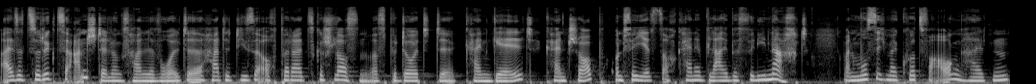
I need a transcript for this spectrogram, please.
Als er zurück zur Anstellungshalle wollte, hatte diese auch bereits geschlossen, was bedeutete kein Geld, kein Job und für jetzt auch keine Bleibe für die Nacht. Man muss sich mal kurz vor Augen halten,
